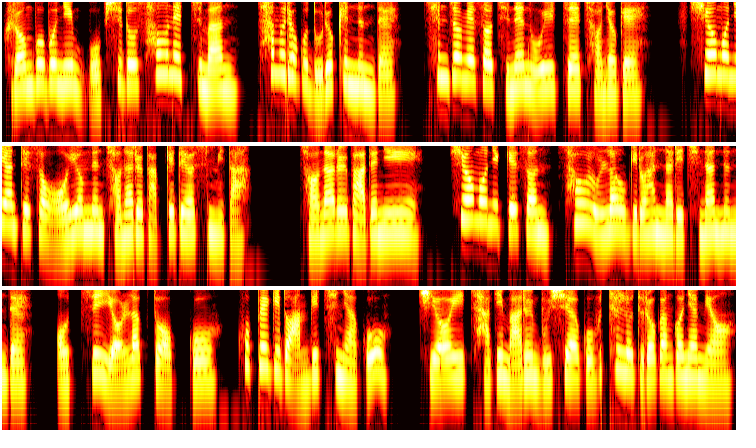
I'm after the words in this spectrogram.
그런 부분이 몹시도 서운했지만 참으려고 노력했는데 친정에서 지낸 5일째 저녁에 시어머니한테서 어이없는 전화를 받게 되었습니다. 전화를 받으니 시어머니께선 서울 올라오기로 한 날이 지났는데 어찌 연락도 없고 코빼기도 안 비치냐고 기어이 자기 말을 무시하고 호텔로 들어간 거냐며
